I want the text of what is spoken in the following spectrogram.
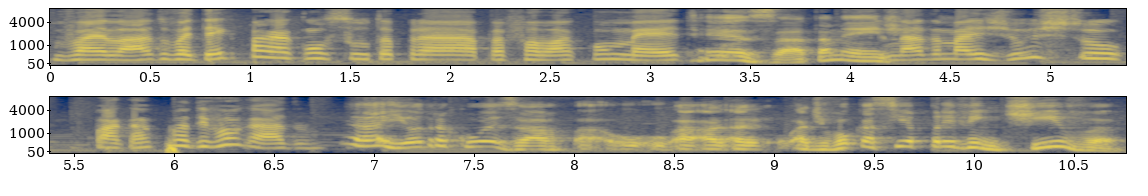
vai lá, tu vai ter que pagar consulta para falar com o médico. Exatamente. Nada mais justo pagar para advogado. É, e outra coisa, a, a, a, advocacia preventiva,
